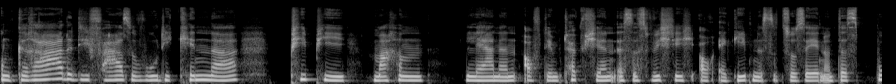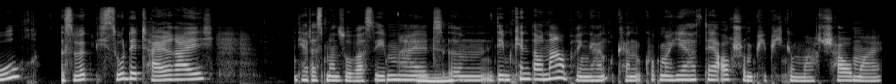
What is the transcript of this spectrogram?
Und gerade die Phase, wo die Kinder Pipi machen lernen auf dem Töpfchen, ist es wichtig, auch Ergebnisse zu sehen. Und das Buch ist wirklich so detailreich, ja, dass man sowas eben halt ähm, dem Kind auch nahebringen kann, kann. Guck mal, hier hast du ja auch schon Pipi gemacht. Schau mal.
